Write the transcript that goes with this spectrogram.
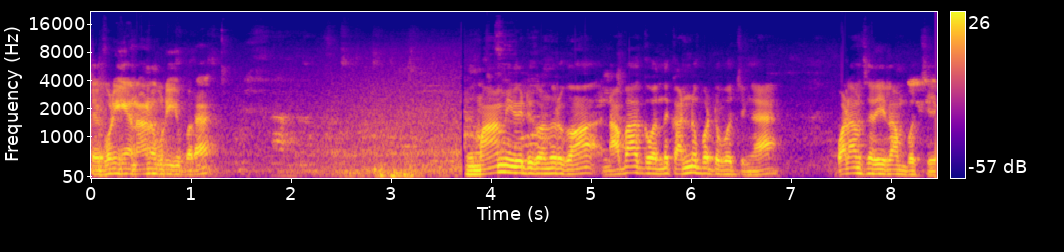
சரி குடிங்க. நானும் குடிக்க போகிறேன் மாமி வீட்டுக்கு வந்திருக்கோம். நபாக்கு வந்து கண்ணு பட்டு போச்சுங்க. உடம்பு சரியில்லாமல் போச்சு.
